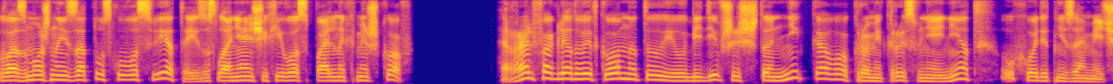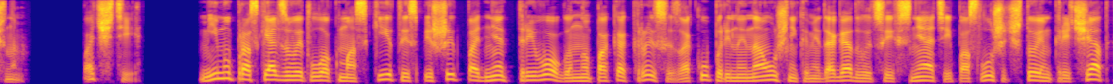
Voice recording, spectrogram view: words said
Возможно, из-за тусклого света и заслоняющих его спальных мешков. Ральф оглядывает комнату и, убедившись, что никого, кроме крыс, в ней нет, уходит незамеченным. Почти. Мимо проскальзывает лок-москит и спешит поднять тревогу, но пока крысы, закупоренные наушниками, догадываются их снять и послушать, что им кричат,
